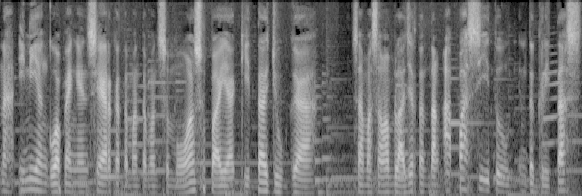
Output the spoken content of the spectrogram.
Nah, ini yang gua pengen share ke teman-teman semua supaya kita juga sama-sama belajar tentang apa sih itu integritas.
